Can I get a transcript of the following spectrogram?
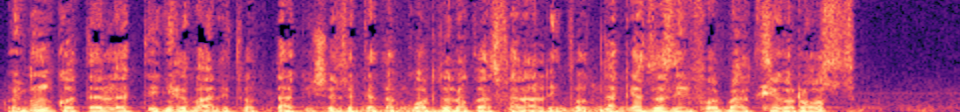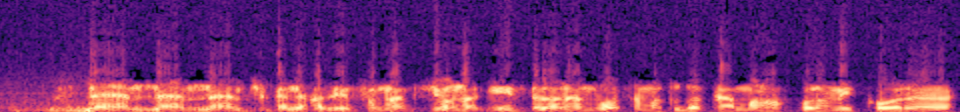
hogy munkaterületén nyilvánították, és ezeket a kordonokat felállították. Ez az információ rossz? Nem, nem, nem, csak ennek az információnak én például nem voltam a tudatában akkor, amikor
